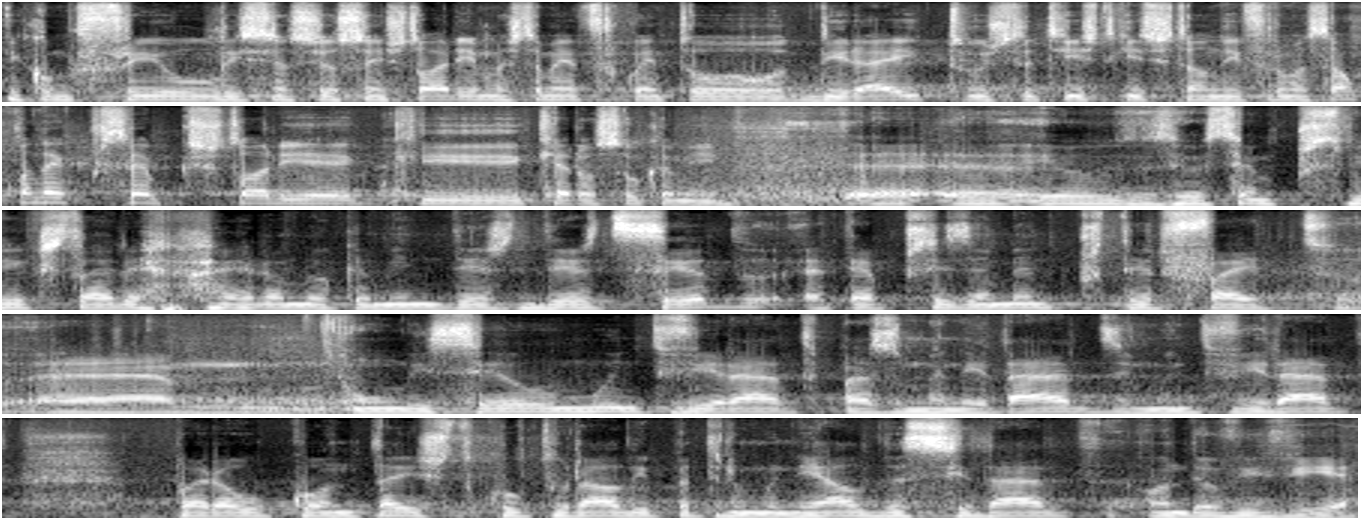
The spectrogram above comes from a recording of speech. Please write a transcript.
E como referiu, licenciou-se em História, mas também frequentou Direito, Estatística e Gestão de Informação. Quando é que percebe que História que, que era o seu caminho? Eh, eh, eu, eu, sempre percebi que História era o meu caminho desde, desde cedo, até precisamente por ter feito um, um liceu muito virado para as humanidades e muito virado para o contexto cultural e patrimonial da cidade onde eu vivia.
